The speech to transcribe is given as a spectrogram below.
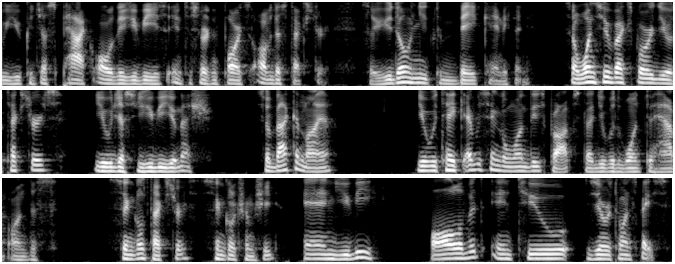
you could just pack all the UVs into certain parts of this texture. So you don't need to bake anything. So once you've exported your textures, you would just UV your mesh. So back in Maya, you would take every single one of these props that you would want to have on this single texture, single trim sheet, and UV all of it into 0 to 1 space.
